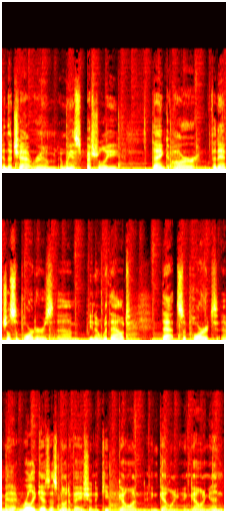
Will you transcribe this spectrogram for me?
in the chat room, and we especially thank our financial supporters. Um, you know, without that support, I mean, it really gives us motivation to keep going and going and going. And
